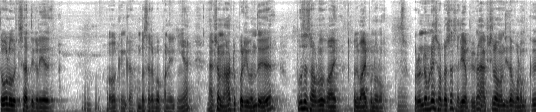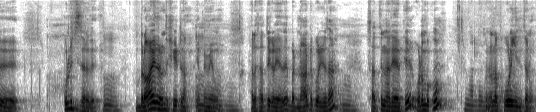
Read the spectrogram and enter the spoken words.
தோல் உரிச்சு சத்து கிடையாது. ஓகேங்க்கா ரொம்ப சிறப்பாக பண்ணியிருக்கீங்க. ஆக்சுவலாக நாட்டுக்கோழி வந்து புதுசாக சாப்பிடும்போது வாய் கொஞ்சம் வாய்ப்புன்னு வரும். ஒரு ரெண்டு மணி சாப்பிட்டா சரியாக போயிடும். ஆக்சுவலாக வந்து இதான் உடம்புக்கு குளிர்ச்சி தருது. பிராய்லர் வந்து ஹீட்டு தான் எப்பயுமே. அதில் சத்து கிடையாது. பட் நாட்டுக்கோழியில் தான் சத்து நிறையா இருக்குது உடம்புக்கும் நல்லா கூலிங் தரும்.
